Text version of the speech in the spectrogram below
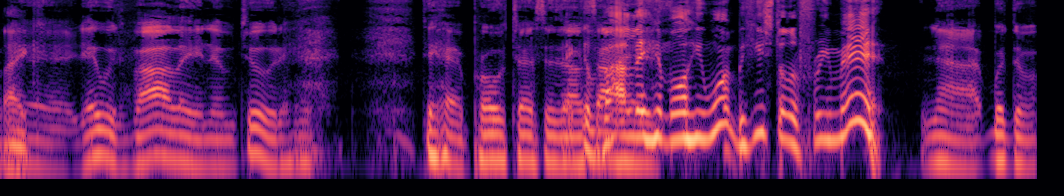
Like yeah, they was violating them too. They, they had protesters they outside. can violate him all he want, but he's still a free man. Nah, but the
